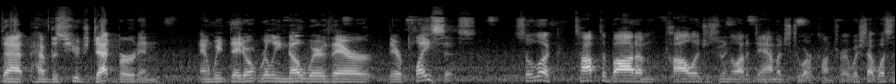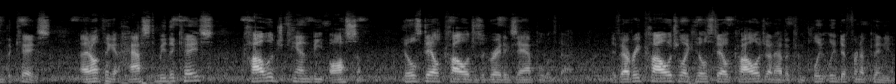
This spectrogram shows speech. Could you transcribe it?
that have this huge debt burden, and we, they don't really know where their their place is. So look, top to bottom, college is doing a lot of damage to our country. I wish that wasn't the case. I don't think it has to be the case. College can be awesome. Hillsdale College is a great example of that. If every college like Hillsdale College, I'd have a completely different opinion.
